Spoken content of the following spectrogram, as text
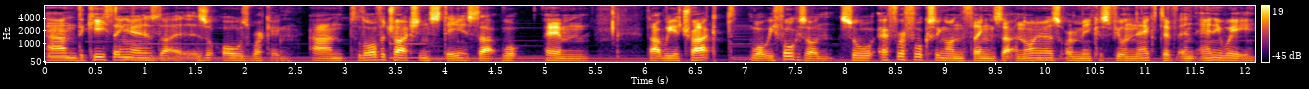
And the key thing is that it is always working. And the law of attraction states that what um, that we attract what we focus on. So if we're focusing on things that annoy us or make us feel negative in any way,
